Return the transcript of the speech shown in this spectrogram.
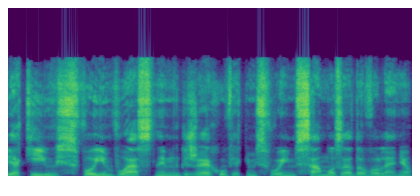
w jakimś swoim własnym grzechu, w jakimś swoim samozadowoleniu,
